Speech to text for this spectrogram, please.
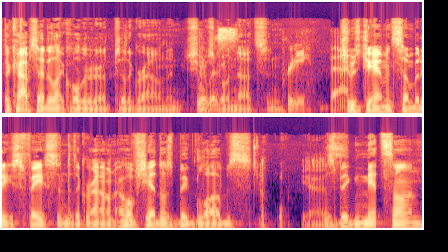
The cops had to like hold her to, to the ground, and she It was, was going nuts. And Pretty bad. she was jamming somebody's face into the ground. I hope she had those big gloves, Yes. those big mitts on.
